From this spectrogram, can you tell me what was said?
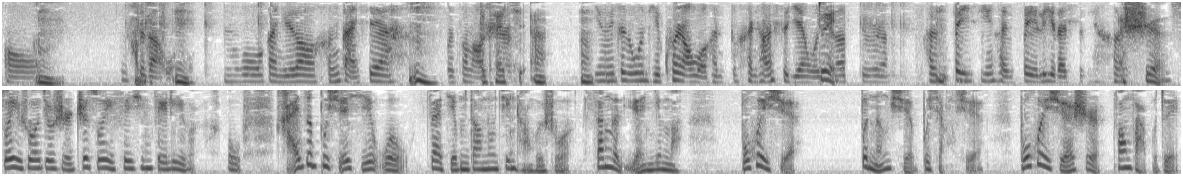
哦，嗯，好是的，我嗯。嗯我我感觉到很感谢嗯，文聪老师，不客气，嗯嗯，因为这个问题困扰我很很长时间，我觉得就是很费心、很费力的事情。是，所以说就是之所以费心费力吧，哦，孩子不学习，我在节目当中经常会说三个原因嘛，不会学，不能学，不想学。不会学是方法不对，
